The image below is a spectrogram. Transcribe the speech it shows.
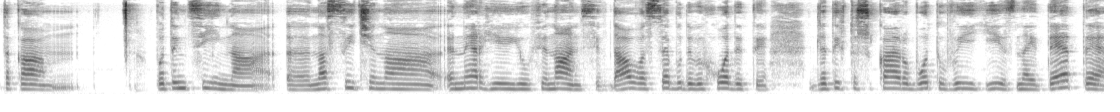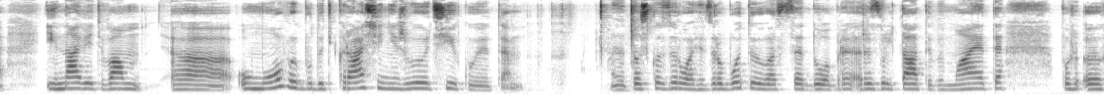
така потенційна, е, насичена енергією фінансів. Да? У вас все буде виходити. Для тих, хто шукає роботу, ви її знайдете, і навіть вам умови будуть кращі, ніж ви очікуєте. Е, Тож, козироги, з роботою у вас все добре, результати ви маєте. Е,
